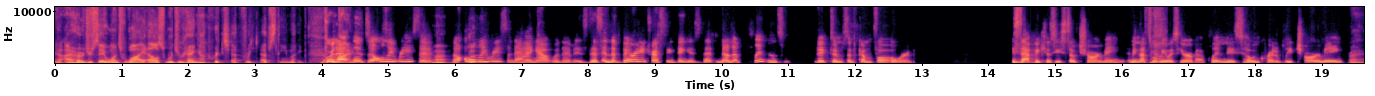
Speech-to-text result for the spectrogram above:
And I heard you say once, why else would you hang out with Jeffrey Epstein? Like for why? that, that's the only reason. Uh, the only but, reason to hang out with him is this. And the very interesting thing is that none of Clinton's victims have come forward. Is that because he's so charming? I mean, that's what we always hear about Clinton. He's so incredibly charming. Right.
